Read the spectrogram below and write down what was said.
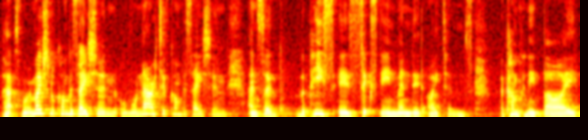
perhaps more emotional conversation or more narrative conversation. And so the piece is 16 mended items accompanied by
